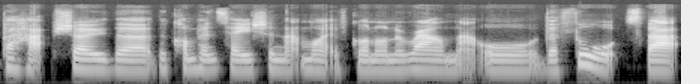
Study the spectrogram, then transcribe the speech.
perhaps show the the compensation that might have gone on around that or the thoughts that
